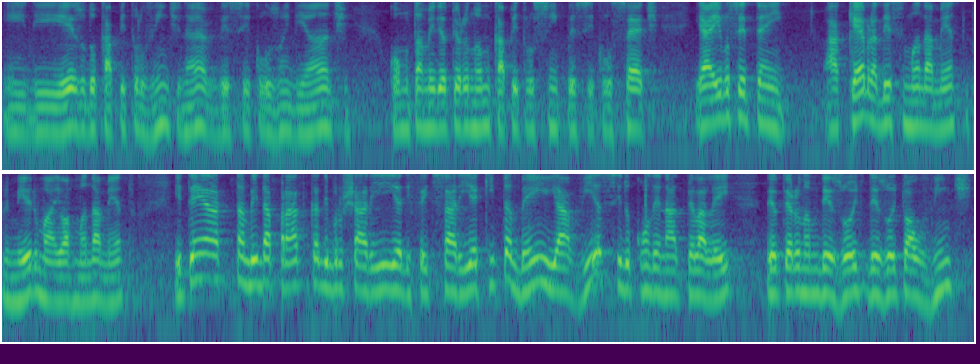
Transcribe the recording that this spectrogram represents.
de Êxodo capítulo 20, né, versículos 1 em diante, como também Deuteronômio capítulo 5, versículo 7. E aí você tem a quebra desse mandamento, o primeiro maior mandamento, e tem a, também da prática de bruxaria, de feitiçaria, que também havia sido condenado pela lei, Deuteronômio 18, 18 ao 20,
